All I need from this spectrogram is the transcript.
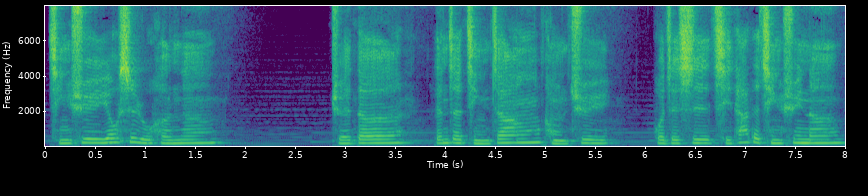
情绪又是如何呢？觉得跟着紧张、恐惧，或者是其他的情绪呢？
